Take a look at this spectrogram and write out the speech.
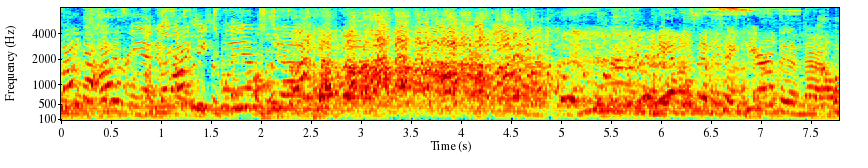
Right the other end, it might be twins, Joe. Nana's gonna take care of them now.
